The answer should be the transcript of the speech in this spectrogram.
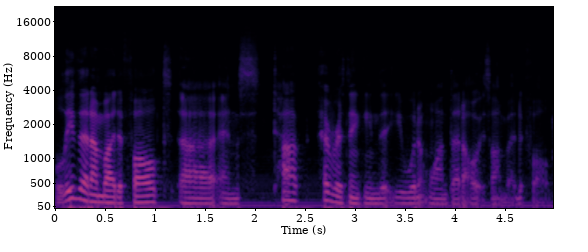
leave that on by default uh, and stop ever thinking that you wouldn't want that always on by default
